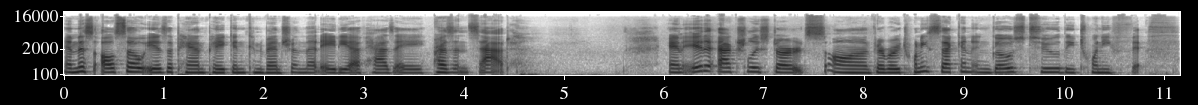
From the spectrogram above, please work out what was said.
And this also is a pan pagan convention that ADF has a presence at and it actually starts on February 22nd and goes to the 25th.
